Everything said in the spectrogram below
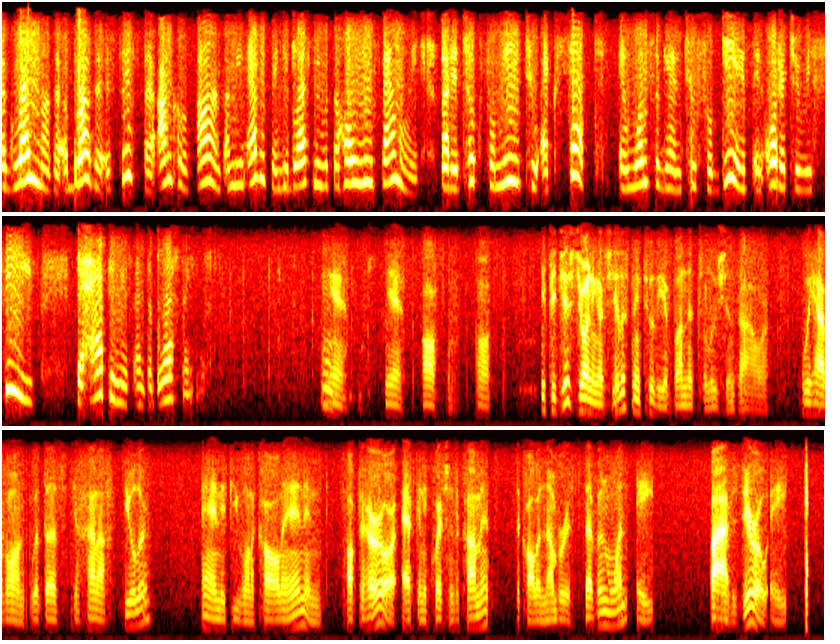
A grandmother, a brother, a sister, uncles, aunts, I mean everything. He blessed me with a whole new family. But it took for me to accept and once again to forgive in order to receive the happiness and the blessings. Mm. Yeah, yes, awesome, awesome. If you're just joining us, you're listening to the Abundant Solutions Hour. We have on with us Yohanna Hoehler, and if you want to call in and talk to her or ask any questions or comments, the caller number is seven one eight five zero eight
